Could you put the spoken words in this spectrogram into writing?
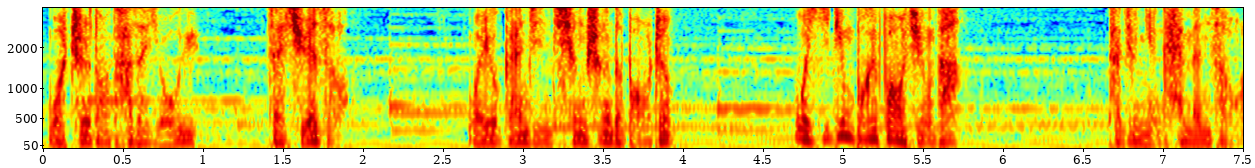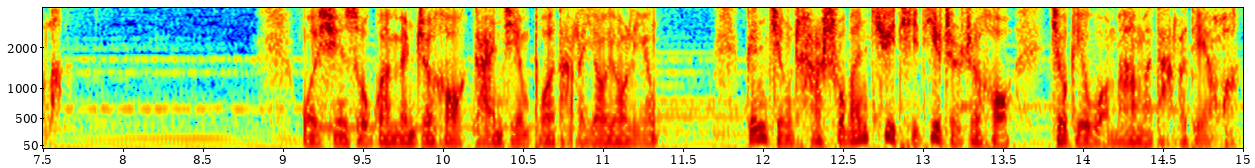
我知道他在犹豫，在抉择。我又赶紧轻声的保证：“我一定不会报警的。”他就拧开门走了。我迅速关门之后，赶紧拨打了幺幺零，跟警察说完具体地址之后，就给我妈妈打了电话。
